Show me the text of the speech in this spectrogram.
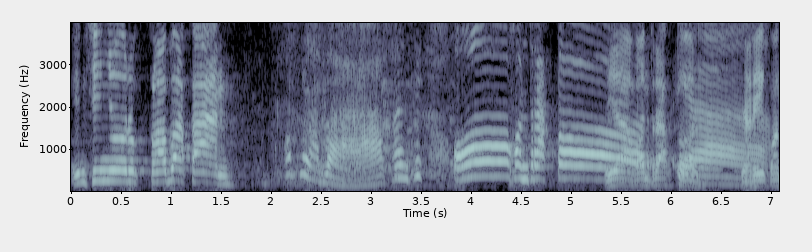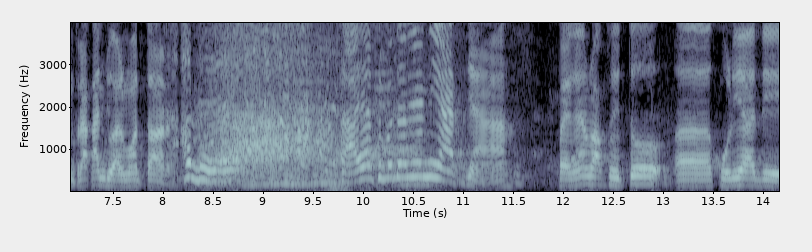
Insinyur kelabakan. Oh, pelabakan sih. Oh, kontraktor. Iya, kontraktor. Iya. Dari kontrakan jual motor. Aduh. Saya sebenarnya niatnya pengen waktu itu eh, kuliah di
